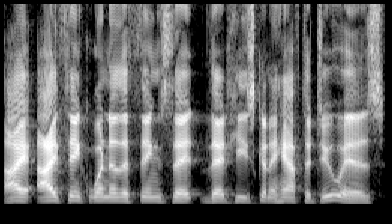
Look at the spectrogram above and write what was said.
I, I think one of the things that that he's going to have to do is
